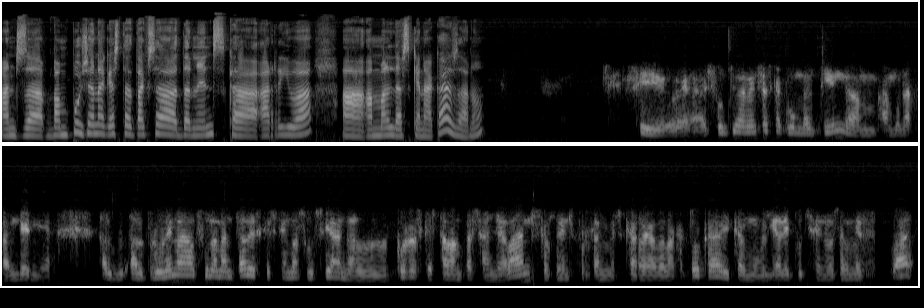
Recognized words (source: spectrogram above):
ens uh, van pujant aquesta taxa de nens que arriba uh, amb mal d'esquena a casa, no? Sí, això últimament s'està convertint en, en una pandèmia. El, el problema fonamental és que estem associant el, coses que estaven passant ja abans, que els nens porten més càrrega de la que toca i que el mobiliari potser no és el més adequat,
